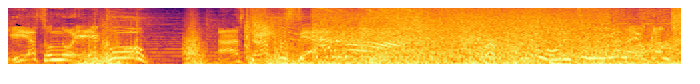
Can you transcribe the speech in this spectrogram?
イヤソンの栄光をアストラップステアルゴ猛烈に嫌な予感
